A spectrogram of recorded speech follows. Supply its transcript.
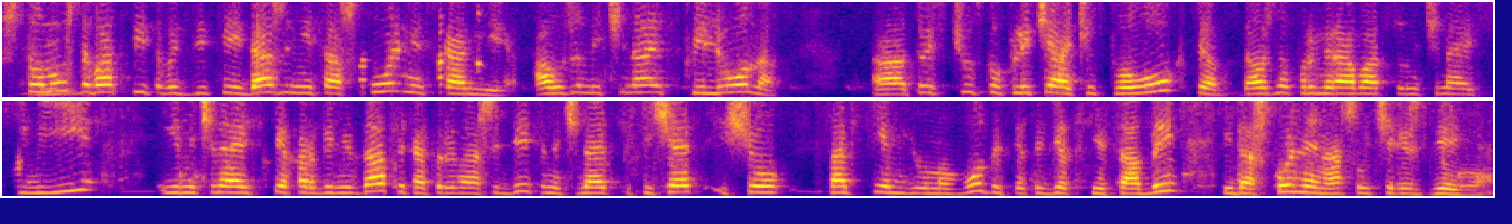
что нужно воспитывать детей даже не со школьной скамьи, а уже начиная с пеленок. А, то есть чувство плеча, чувство локтя должно формироваться, начиная с семьи и начиная с тех организаций, которые наши дети начинают посещать еще совсем юном возрасте. Это детские сады и дошкольные наши учреждения.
